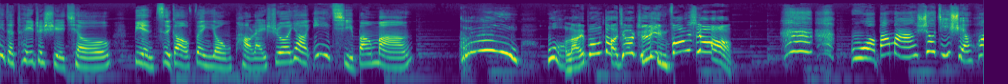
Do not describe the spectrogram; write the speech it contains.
力的推着雪球，便自告奋勇跑来说要一起帮忙。哦，我来帮大家指引方向。啊，我帮忙收集雪花。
